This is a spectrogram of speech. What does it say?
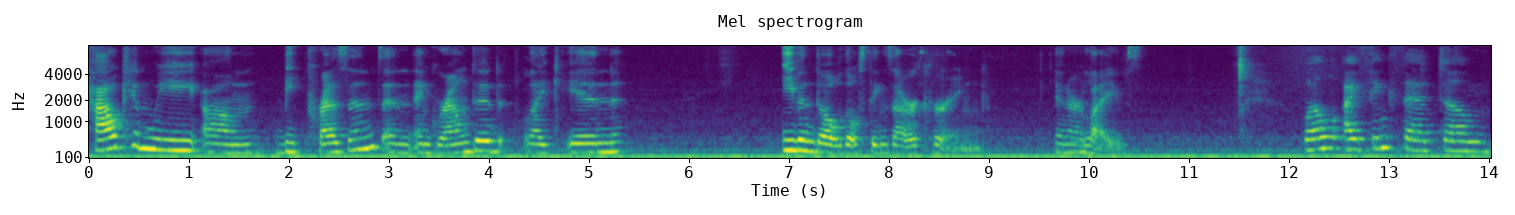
how can we um, be present and, and grounded, like in, even though those things are occurring in our Mhm. lives? Well, I think that um,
